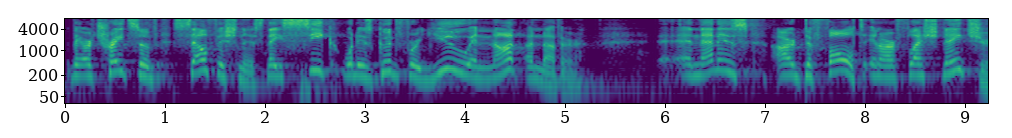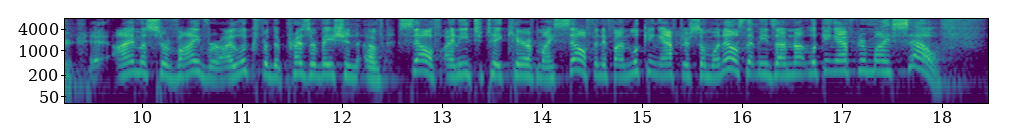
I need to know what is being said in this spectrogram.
They are traits of selfishness. They seek what is good for you and not another. And that is our default in our flesh nature. I'm a survivor. I look for the preservation of self. I need to take care of myself. And if I'm looking after someone else, that means I'm not looking after myself.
